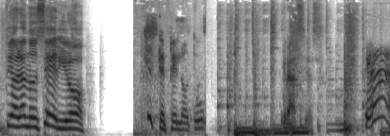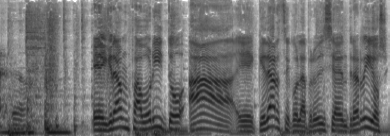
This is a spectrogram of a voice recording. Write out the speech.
estoy hablando en serio. Este pelotudo. Gracias. Claro. El gran favorito a eh, quedarse con la provincia de Entre Ríos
